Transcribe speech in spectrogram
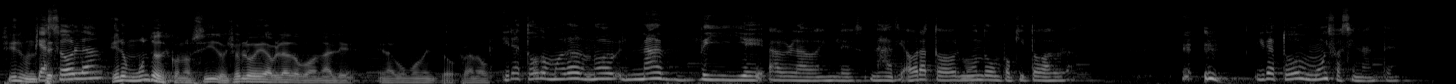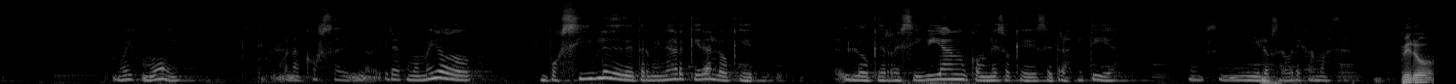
Sí, era, un Piazzolla. era un mundo desconocido. Yo lo he hablado con Ale en algún momento, Franov. Era todo muy raro, no, nadie hablaba inglés, nadie. Ahora todo el mundo un poquito habla. Era todo muy fascinante. Muy, muy. Una cosa, era como medio imposible de determinar qué era lo que, lo que recibían con eso que se transmitía. Ni lo sabré jamás. Pero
